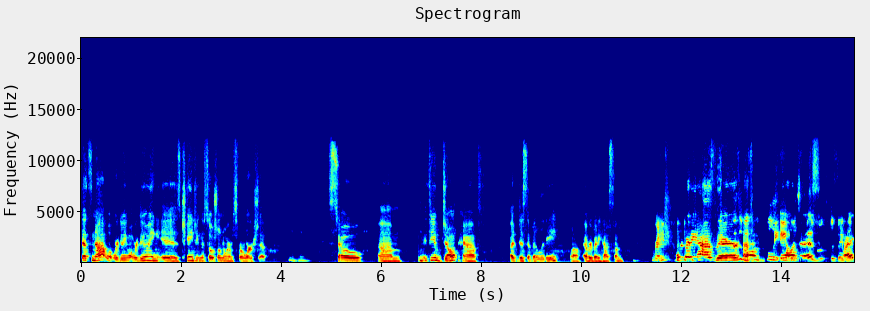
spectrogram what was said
That's not what we're doing. What we're doing is changing the social norms for worship. Mm-hmm. So um, if you don't have a disability, well, everybody has some. Right. Everybody has their um, fully able to disabled right?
